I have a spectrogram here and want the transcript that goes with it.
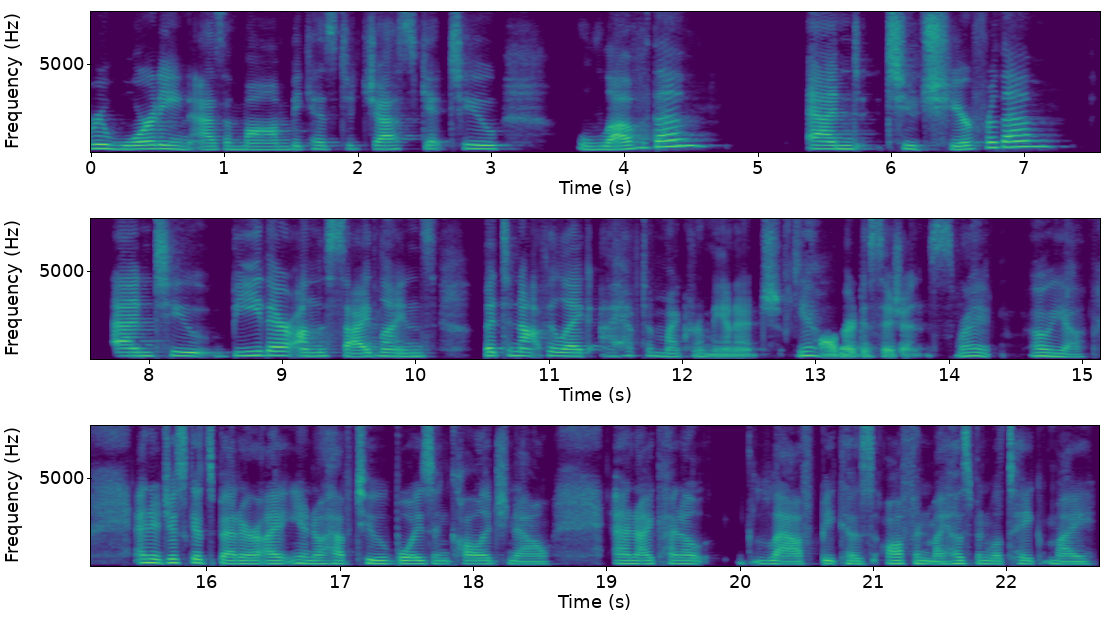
rewarding as a mom because to just get to love them and to cheer for them and to be there on the sidelines but to not feel like i have to micromanage Yeah. all their decisions Right. Oh yeah. And it just gets better. I, you know, have two boys in college now and I kind of laugh because often my husband will take my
